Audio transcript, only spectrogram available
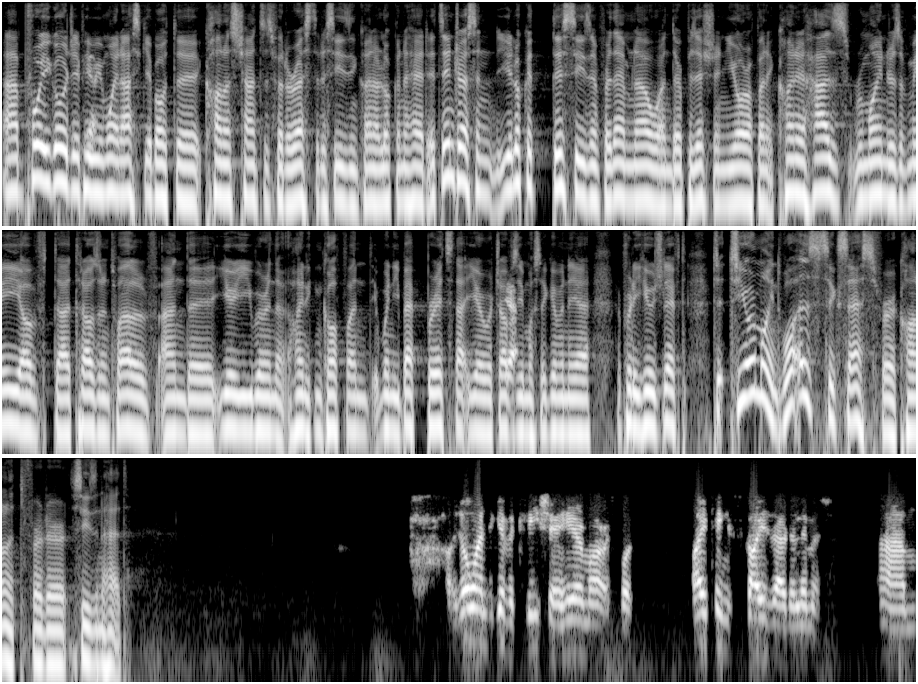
Uh, before you go, JP, yeah. we might ask you about the Connacht's chances for the rest of the season, kind of looking ahead. It's interesting. You look at this season for them now and their position in Europe, and it kind of has reminders of me of 2012 and the year you were in the Heineken Cup and when you bet Brits that year, which obviously yeah. must have given you a, a pretty huge lift. T- to your mind, what is success for Connacht for their season ahead? I don't want to give a cliche here, Morris, but I think skies are the limit um,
